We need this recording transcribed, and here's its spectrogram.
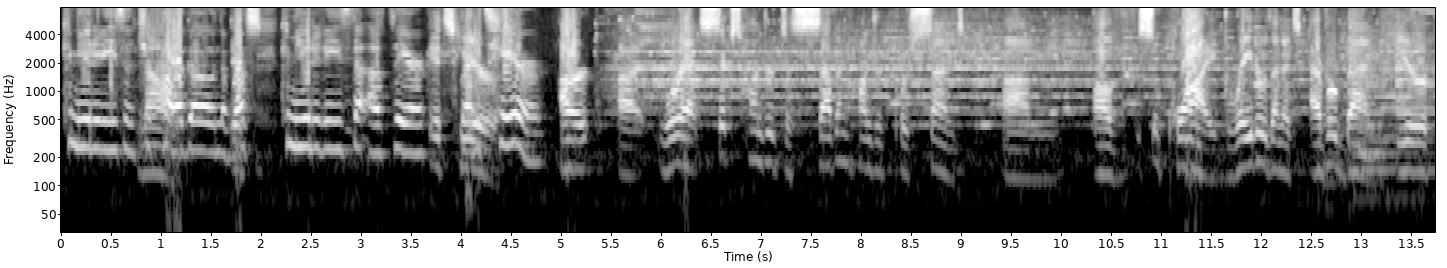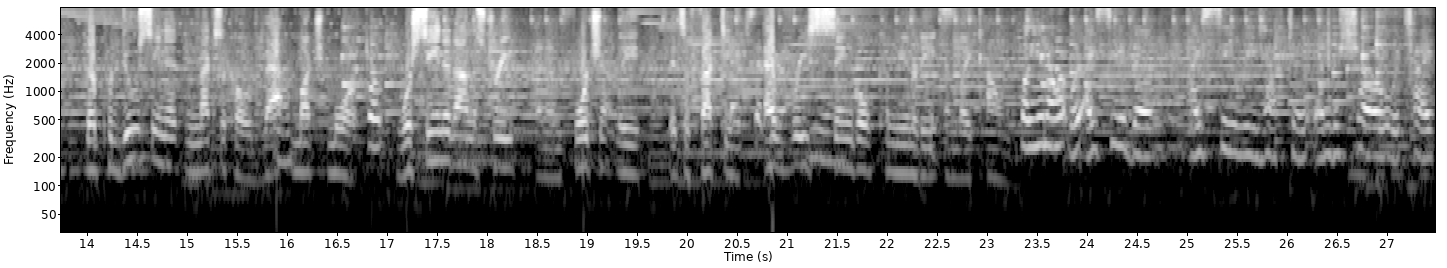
communities in Chicago and the rough It's- communities out there. It's But here. it's here. Our, uh, we're at 600 to 700 percent um, of supply, greater than it's ever been here. They're producing it in Mexico that much more. We're seeing it on the street, and unfortunately, it's affecting every single community in Lake County. Well, you know what, we're- I see the, I see we have to end the show, which I,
